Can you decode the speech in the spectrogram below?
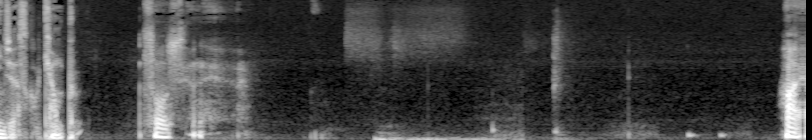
いいんじゃないですか、キャンプ。そうですよね。はい。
